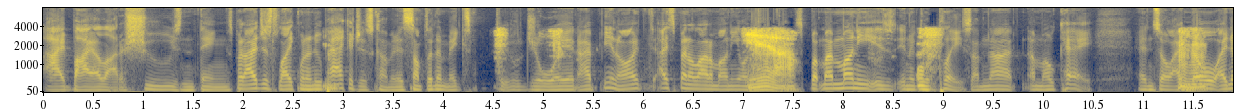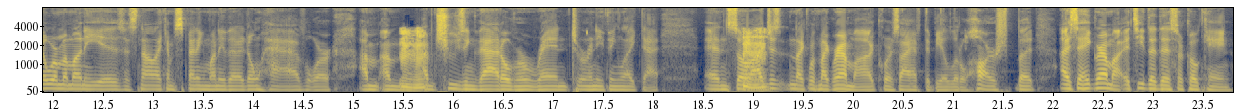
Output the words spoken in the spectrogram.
I buy a lot of shoes and things, but I just like when a new package is coming. It's something that makes people joy, and I, you know, I, I spend a lot of money on yeah. things, but my money is in a good place. I'm not, I'm okay, and so I mm-hmm. know, I know where my money is. It's not like I'm spending money that I don't have, or I'm, I'm, mm-hmm. I'm choosing that over rent or anything like that. And so mm-hmm. I just like with my grandma, of course, I have to be a little harsh, but I say, "Hey, grandma, it's either this or cocaine."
